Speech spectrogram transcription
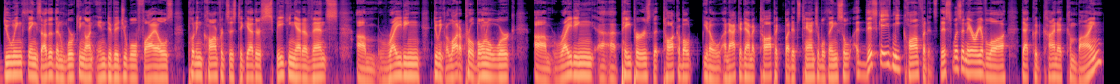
doing things other than working on individual files, putting conferences together, speaking at events, um, writing, doing a lot of pro bono work, um, writing uh, uh, papers that talk about you know an academic topic, but it's tangible things. So uh, this gave me confidence. This was an area of law that could kind of combine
